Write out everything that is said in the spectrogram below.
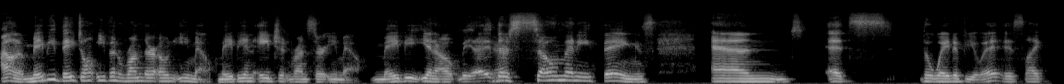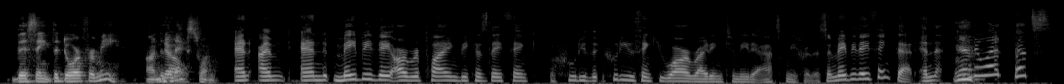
i don't know maybe they don't even run their own email maybe an agent runs their email maybe you know eh, there's so many things and it's the way to view it is like this ain't the door for me on to No. the next one And I'm, and maybe they are replying because they think, who do the, who do you think you are writing to me to ask me for this? And maybe they think that, and that, Yeah. you know what? That's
